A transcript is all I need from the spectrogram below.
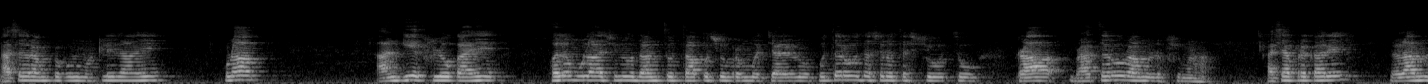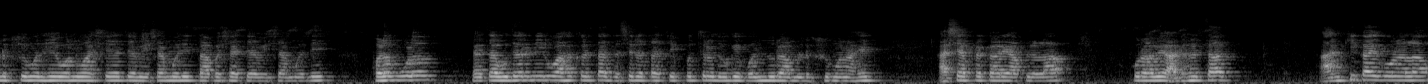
असं रामप्रभूनं म्हटलेलं आहे. पुन्हा आणखी एक श्लोक आहे. फलमुलाशिनो दांतो तापसो ब्रह्मचारिणो पुतरो दशरथश्चो रा भ्रातरो राम लक्ष्मण अशा प्रकारे राम लक्ष्मण हे वनवासाच्या वेशामध्ये तापशाच्या वेशामध्ये फळमुळं याचा उदरनिर्वाह करतात. दशरथाचे पुत्र दोघे बंधू राम लक्ष्मण आहेत. अशा प्रकारे आपल्याला पुरावे आढळतात. आणखी काही कोणाला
